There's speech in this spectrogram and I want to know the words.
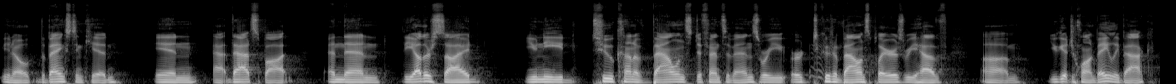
you know, the Bankston kid in at that spot, and then the other side you need two kind of balanced defensive ends where you or two kind of balanced players where you have um, you get Jaquan Bailey back,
